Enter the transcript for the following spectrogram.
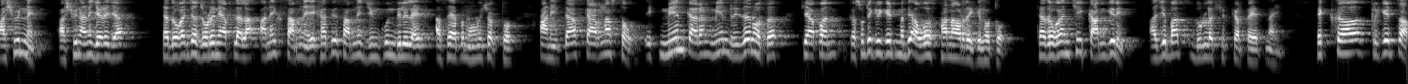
अश्विनने अश्विन आणि जडेजा या दोघांच्या जोडीने आपल्याला अनेक सामने एखादी सामने जिंकून दिलेले आहेत असे आपण म्हणू शकतो. आणि त्याच कारणास्तव एक मेन कारण मेन रिझन होतं की आपण कसोटी क्रिकेटमध्ये अव्वल स्थानावर देखील होतो. त्या दोघांची कामगिरी अजिबात दुर्लक्षित करता येत नाही. एक क्रिकेटचा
